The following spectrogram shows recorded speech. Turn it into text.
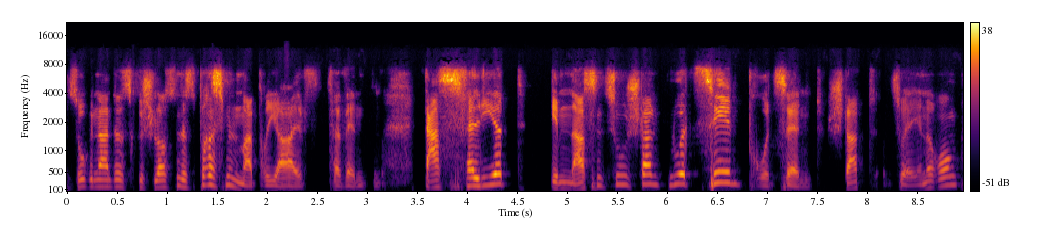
sogenanntes geschlossenes Prismenmaterial verwenden. Das verliert im nassen Zustand nur 10 Prozent statt, zur Erinnerung,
